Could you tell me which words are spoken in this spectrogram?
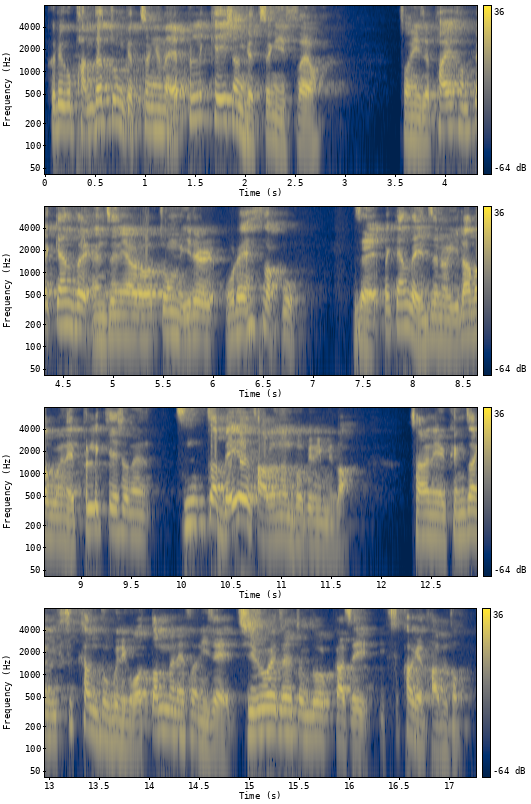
그리고 반대쪽 계층에는 애플리케이션 계층이 있어요. 저는 이제 파이썬 백엔드 엔지니어로 좀 일을 오래 했었고 이제 백엔드 엔지니어로 일하다 보면 애플리케이션은 진짜 매일 다루는 부분입니다. 자연히 굉장히 익숙한 부분이고 어떤 면에서는 이제 지루해질 정도까지 익숙하게 다루죠.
